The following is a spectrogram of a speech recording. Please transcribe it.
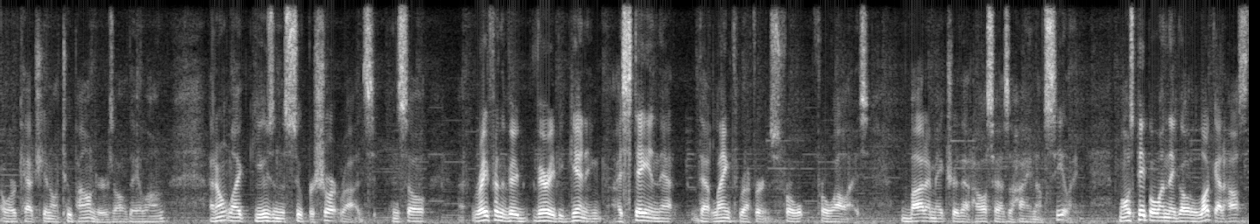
or catch, you know, two pounders all day long. I don't like using the super short rods. And so uh, right from the very, very beginning, I stay in that, that length reference for, for walleyes. But I make sure that house has a high enough ceiling. Most people, when they go to look at a house,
